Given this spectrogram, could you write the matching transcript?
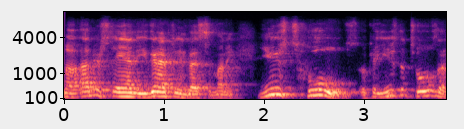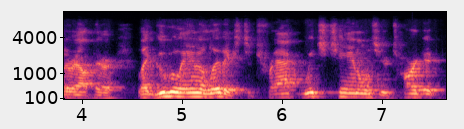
uh, understand that you're gonna have to invest some money. Use tools, okay? Use the tools that are out there, like Google Analytics, to track which channels your target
